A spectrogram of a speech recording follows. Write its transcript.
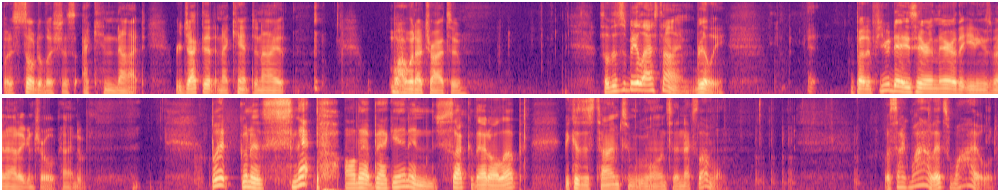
But it's so delicious. I cannot reject it and I can't deny it. Why would I try to? So this will be last time, really. But a few days here and there, the eating's been out of control, kind of. But gonna snap all that back in and suck that all up because it's time to move on to the next level. It's like, wow, that's wild.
